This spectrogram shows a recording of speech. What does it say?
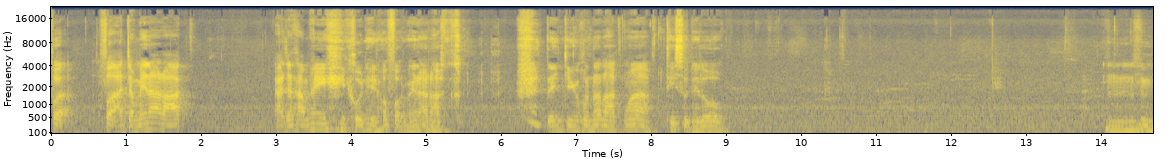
ฟอดฟอดอาจจะไม่น่ารัก อาจจะทำให้คนเห็นว่าฟอดไม่น่ารัก แต่จริงๆคนน่ารักมากที่สุดในโลก อืม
